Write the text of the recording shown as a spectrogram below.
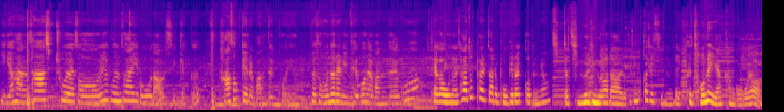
이게 한 40초에서 1분 사이로 나올 수 있게끔 다섯 개를 만들 거예요. 그래서 오늘은 이 대본을 만들고 제가 오늘 사주팔자를 보기로 했거든요. 진짜 징글징글하다 이렇게 생각하실 수 있는데 그 전에 예약한 거고요.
